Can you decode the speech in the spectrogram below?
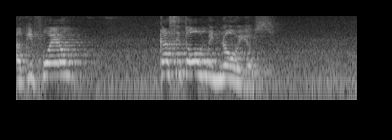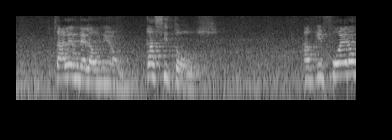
Aquí fueron casi todos mis novios salen de la unión, casi todos. Aquí fueron,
